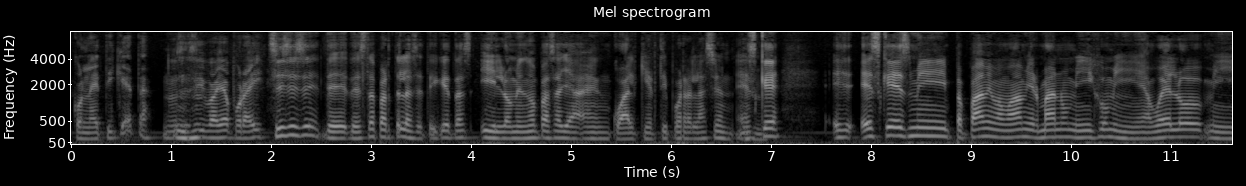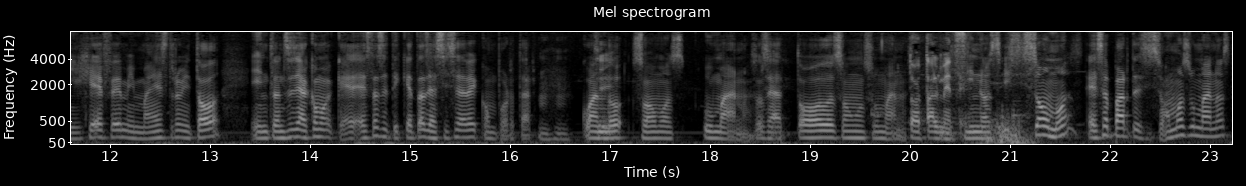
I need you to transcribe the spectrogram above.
con la etiqueta? No sé si vaya por ahí. Sí, sí, sí, de, de esta parte de las etiquetas y lo mismo pasa ya en cualquier tipo de relación. Es que es, que es mi papá, mi mamá, mi hermano, mi hijo, mi abuelo, mi jefe, mi maestro, mi todo. Y entonces ya como que estas etiquetas de así se debe comportar cuando Sí. somos humanos. O sea, todos somos humanos. Totalmente. Y si, nos, y si somos, esa parte, si somos humanos,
